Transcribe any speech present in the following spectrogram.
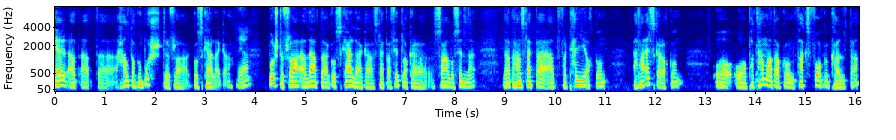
er at, at uh, halde dere borster fra Guds kærleika. Ja. Borster fra å lete Guds kærleika slippe fittlokkere sal og sinne, lete han slippe at fortelle dere at han elsker dere, og, og på tamma dere faktisk få dere kølta,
